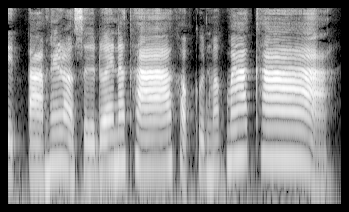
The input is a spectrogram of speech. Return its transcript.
ติดตามให้เราซื้อด้วยนะคะ ขอบคุณมาก ๆ ค่ะ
